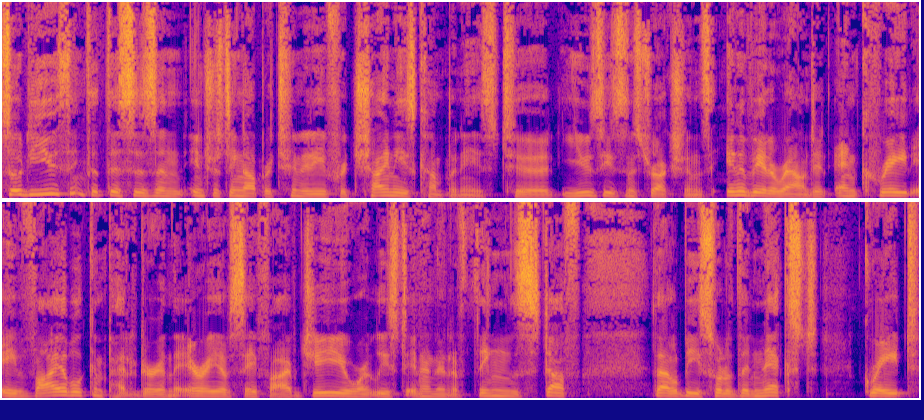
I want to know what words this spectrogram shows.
So, do you think that this is an interesting opportunity for Chinese companies to use these instructions, innovate around it, and create a viable competitor in the area of, say, 5G or at least Internet of Things stuff? That'll be sort of the next great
